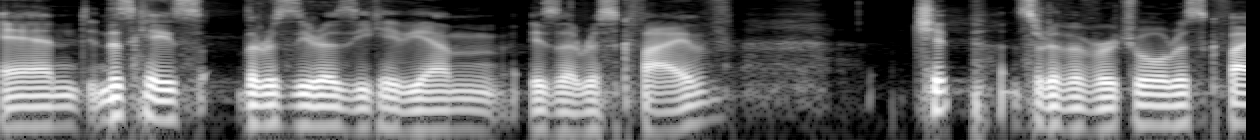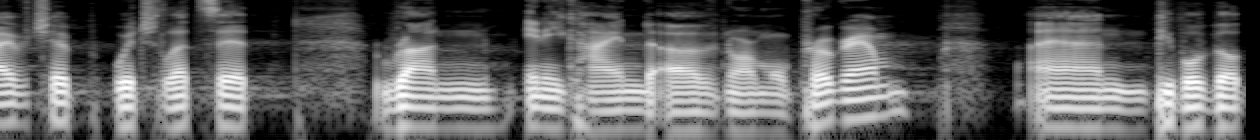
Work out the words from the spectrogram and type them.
and in this case, the RISC-0 ZKVM is a RISC-V chip, sort of a virtual RISC-V chip, which lets it run any kind of normal program. And people built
